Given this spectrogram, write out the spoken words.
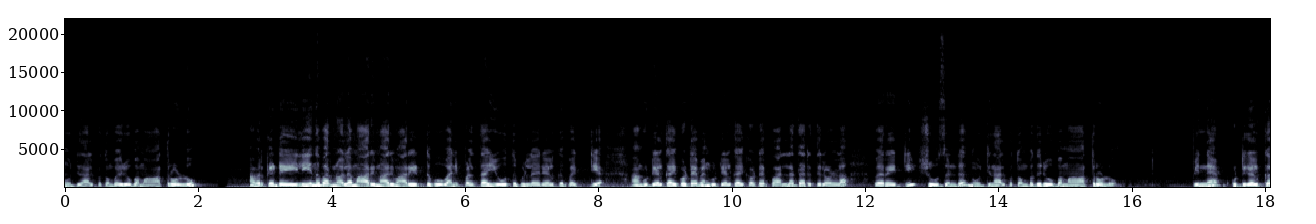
നൂറ്റി നാൽപ്പത്തൊമ്പത് രൂപ മാത്രമേ ഉള്ളൂ. അവർക്ക് ഡെയിലി എന്ന് പറഞ്ഞ പോലെ മാറി മാറി മാറി ഇട്ട് പോവാൻ ഇപ്പോഴത്തെ യൂത്ത് പിള്ളേരുകൾക്ക് പറ്റിയ ആൺകുട്ടികൾക്കായിക്കോട്ടെ പെൺകുട്ടികൾക്കായിക്കോട്ടെ പല തരത്തിലുള്ള വെറൈറ്റി ഷൂസ് ഉണ്ട്. നൂറ്റി നാൽപ്പത്തൊമ്പത് രൂപ മാത്രമേ ഉള്ളൂ. പിന്നെ കുട്ടികൾക്ക്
